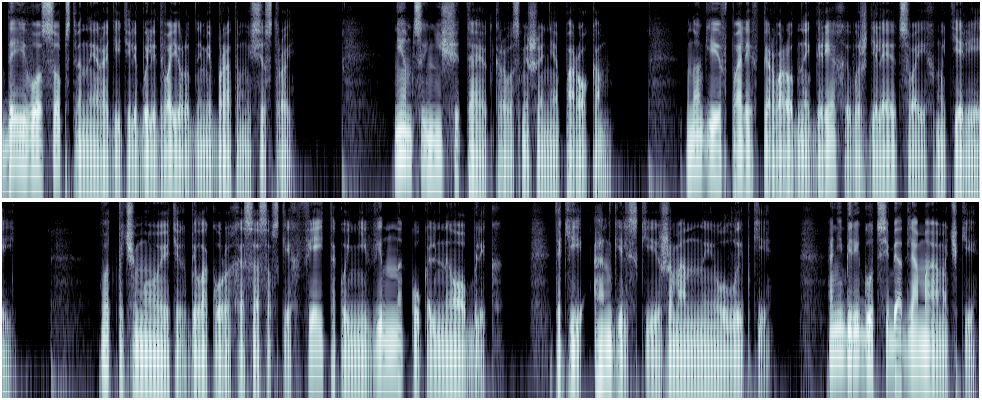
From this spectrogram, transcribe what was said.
Да и его собственные родители были двоюродными братом и сестрой. Немцы не считают кровосмешение пороком. Многие впали в первородный грех и вожделяют своих матерей. Вот почему у этих белокурых эсэсовских фей такой невинно-кукольный облик. Такие ангельские жеманные улыбки. Они берегут себя для мамочки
